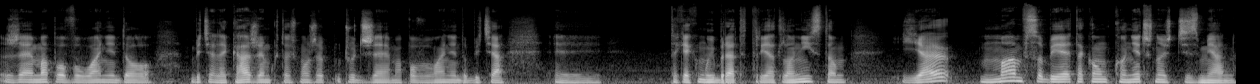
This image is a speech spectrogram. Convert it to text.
że ma powołanie do bycia lekarzem, ktoś może czuć, że ma powołanie do bycia, yy, tak jak mój brat, triatlonistą. Ja mam w sobie taką konieczność zmian.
